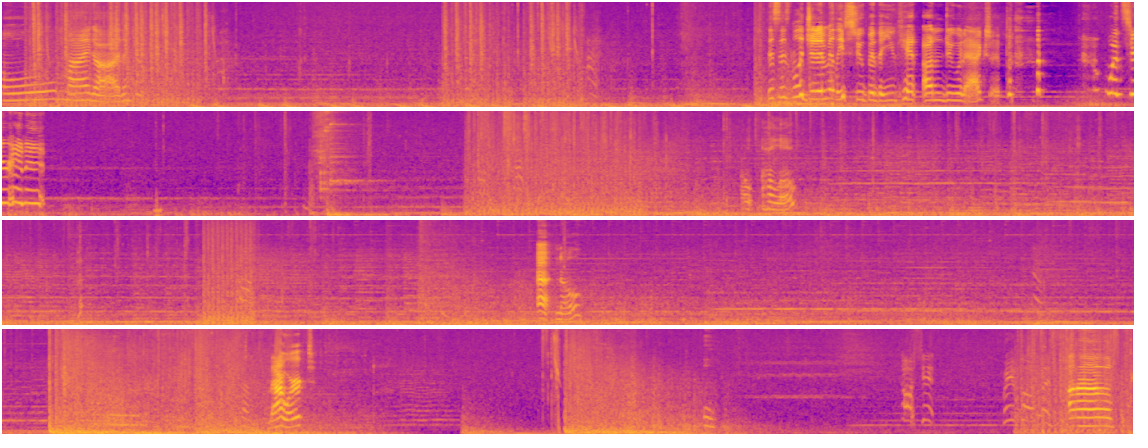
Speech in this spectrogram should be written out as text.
Oh my god. This is legitimately stupid that you can't undo an action once you're in it. Oh, hello? Uh, no.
